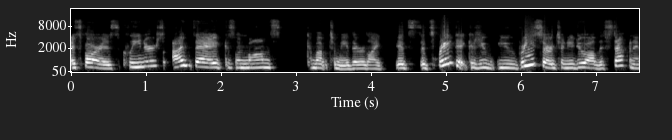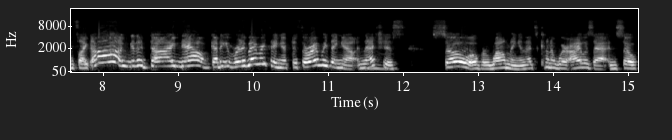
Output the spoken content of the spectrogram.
As far as cleaners, I'd say because when moms come up to me, they're like, "It's it's frantic because you you research and you do all this stuff, and it's like, ah, oh, I'm gonna die now. I've got to get rid of everything. I have to throw everything out, and that's mm-hmm. just so overwhelming. And that's kind of where I was at. And so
